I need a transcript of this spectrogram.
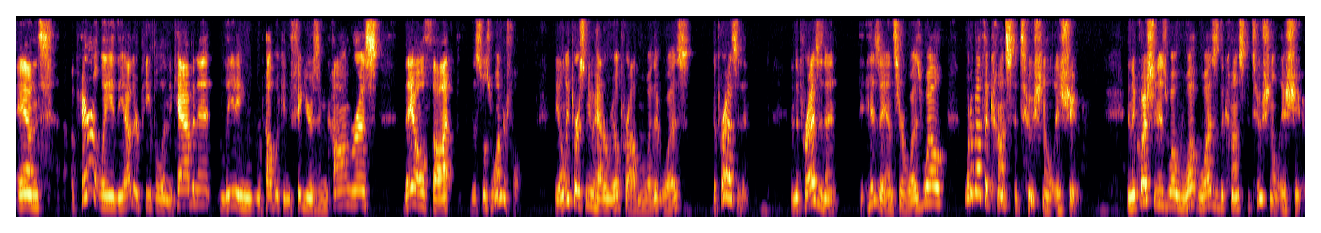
and apparently, the other people in the cabinet, leading Republican figures in Congress, they all thought this was wonderful. The only person who had a real problem with it was the president. And the president, his answer was, well, what about the constitutional issue? And the question is, well, what was the constitutional issue?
